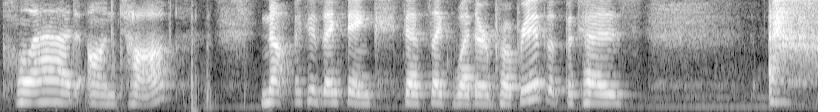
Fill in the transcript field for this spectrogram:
plaid on top. Not because I think that's like weather appropriate, but because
